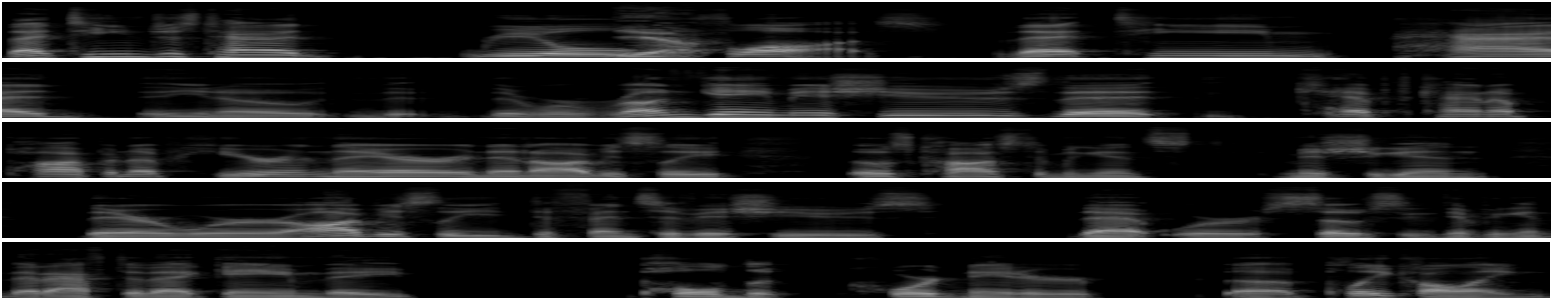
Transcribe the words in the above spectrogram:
that team just had real yeah. flaws. That team had, you know, th- there were run game issues that kept kind of popping up here and there. And then obviously those cost him against Michigan. There were obviously defensive issues that were so significant that after that game, they pulled the coordinator uh, play calling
